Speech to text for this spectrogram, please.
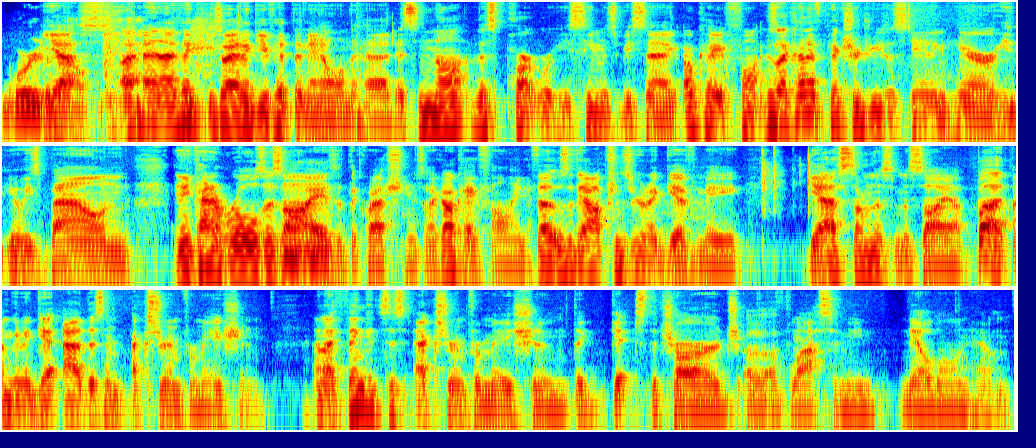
worried Yes, about. I, and I think so. I think you've hit the nail on the head. It's not this part where he seems to be saying, "Okay, fine," because I kind of picture Jesus standing here. He, you know, he's bound, and he kind of rolls his mm-hmm. eyes at the question. He's like, "Okay, fine. If those are the options you're going to give me, yes, I'm this Messiah, but I'm going to get add this extra information." And I think it's this extra information that gets the charge of, of blasphemy nailed on him.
